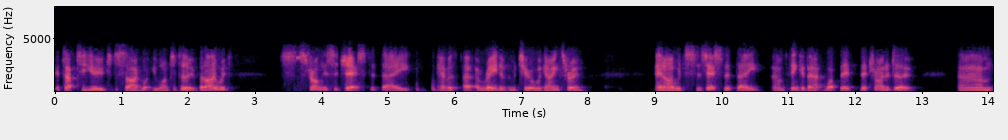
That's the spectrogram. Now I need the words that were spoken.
it's up to you to decide what you want to do. But I would strongly suggest that they have a, a read of the material we're going through, and I would suggest that they um, think about what they're they're trying to do. Um,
